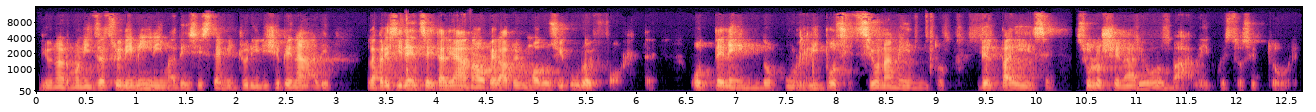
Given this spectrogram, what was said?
di un'armonizzazione minima dei sistemi giuridici penali, la presidenza italiana ha operato in modo sicuro e forte, ottenendo un riposizionamento del Paese sullo scenario globale in questo settore,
